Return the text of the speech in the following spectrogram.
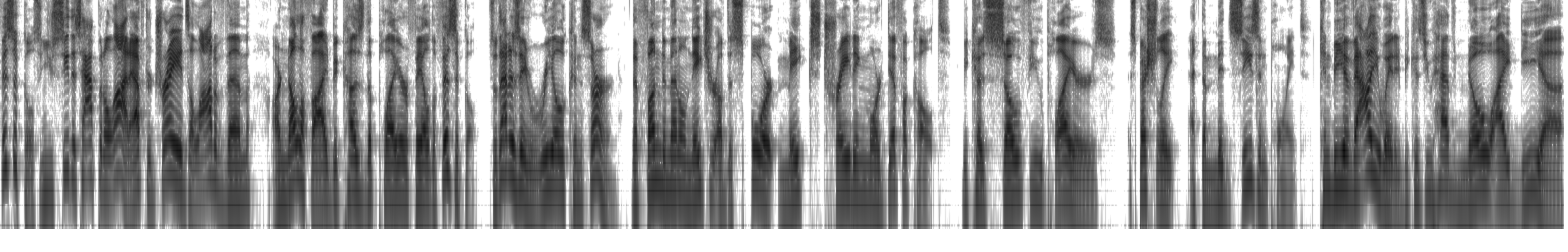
physicals, and you see this happen a lot. After trades, a lot of them are nullified because the player failed a physical. So that is a real concern. The fundamental nature of the sport makes trading more difficult because so few players, especially at the mid-season point, can be evaluated because you have no idea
